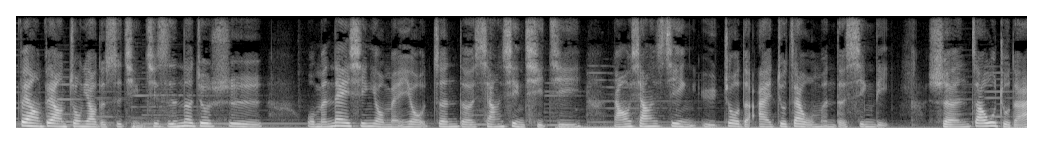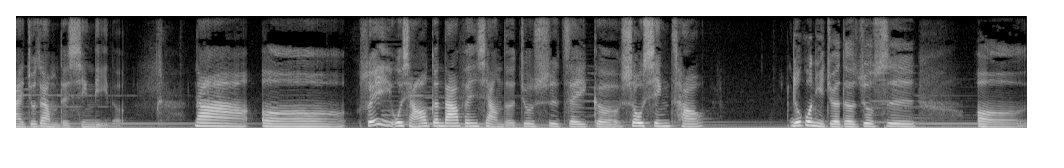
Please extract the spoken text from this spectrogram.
非常非常重要的事情。其实那就是我们内心有没有真的相信奇迹，然后相信宇宙的爱就在我们的心里，神造物主的爱就在我们的心里了。那呃，所以我想要跟大家分享的就是这个收心操。如果你觉得就是呃，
